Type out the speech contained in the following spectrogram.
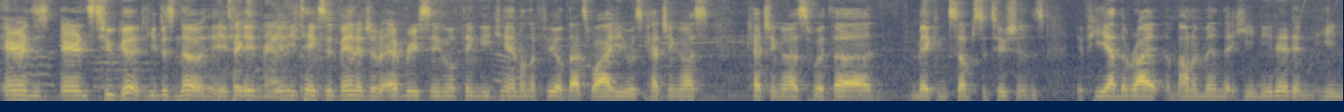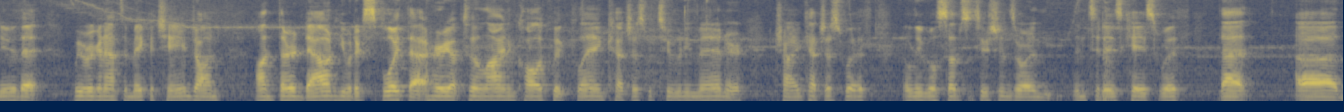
Aaron's Aaron's too good. He just knows. He takes advantage He of takes advantage of every single thing he can on the field. That's why he was catching us, catching us with uh, making substitutions. If he had the right amount of men that he needed, and he knew that we were gonna have to make a change on. On third down, he would exploit that, hurry up to the line and call a quick play and catch us with too many men, or try and catch us with illegal substitutions, or in, in today's case with that uh,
